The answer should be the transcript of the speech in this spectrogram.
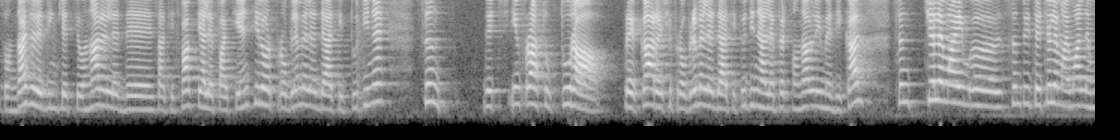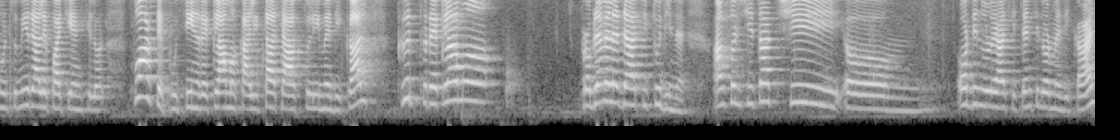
sondajele, din chestionarele de satisfacție ale pacienților, problemele de atitudine sunt, deci infrastructura precară și problemele de atitudine ale personalului medical sunt, cele mai, sunt printre cele mai mari nemulțumiri ale pacienților. Foarte puțin reclamă calitatea actului medical, cât reclamă problemele de atitudine. Am solicitat și uh, Ordinului Asistenților Medicali.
